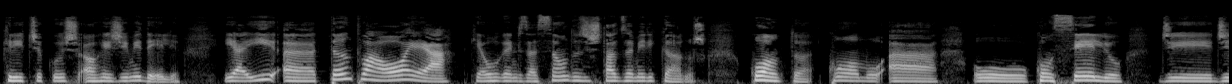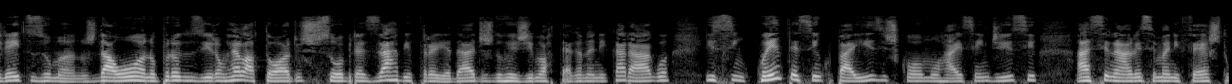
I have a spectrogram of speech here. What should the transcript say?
críticos ao regime dele. E aí, uh, tanto a OEA, que é a Organização dos Estados Americanos, conta como a, o Conselho de Direitos Humanos da ONU produziram relatórios sobre as arbitrariedades do regime Ortega na Nicarágua e 55 países, como Heisen disse, assinaram esse manifesto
